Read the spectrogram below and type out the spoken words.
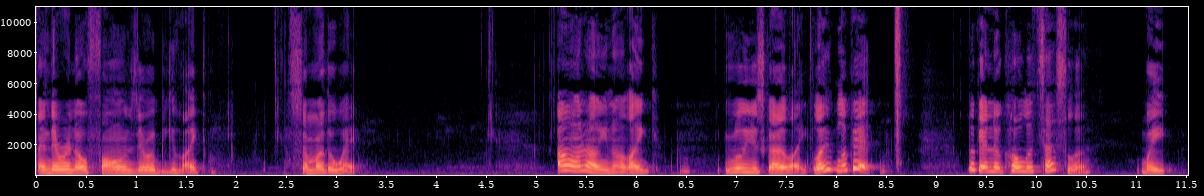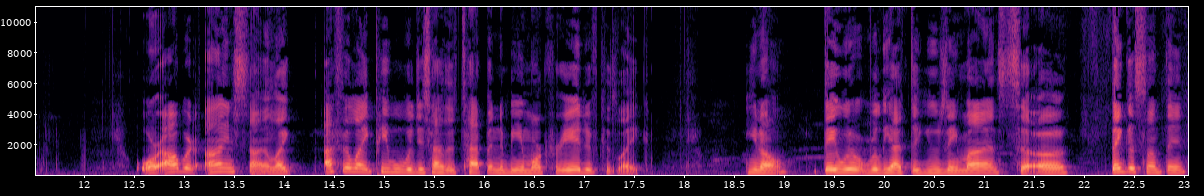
and there were no phones, there would be like some other way. I don't know, you know, like you really just gotta like like look at look at Nikola Tesla. Wait. Or Albert Einstein. Like I feel like people would just have to tap into being more creative because like you know, they would really have to use their minds to uh think of something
